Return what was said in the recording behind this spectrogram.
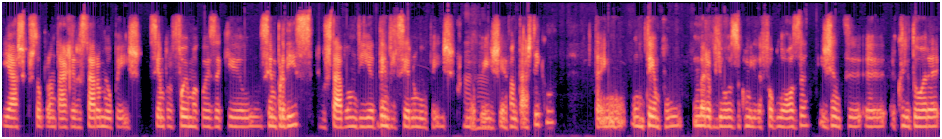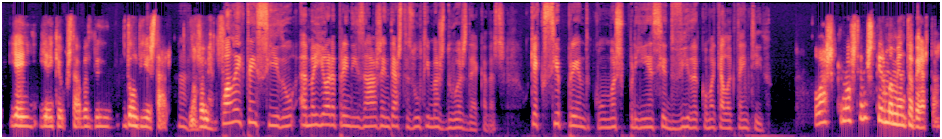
e acho que estou pronta a regressar ao meu país. Sempre foi uma coisa que eu sempre disse, gostava um dia de envelhecer no meu país, porque uhum. o meu uhum. país é fantástico, tem um tempo maravilhoso, comida fabulosa e gente uh, acolhedora, e é, e é que eu gostava de, de um dia estar, uhum. novamente. Qual é que tem sido a maior aprendizagem destas últimas duas décadas? O que é que se aprende com uma experiência de vida como aquela que tem tido? Eu acho que nós temos que ter uma mente aberta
